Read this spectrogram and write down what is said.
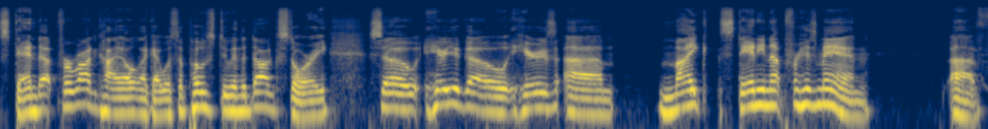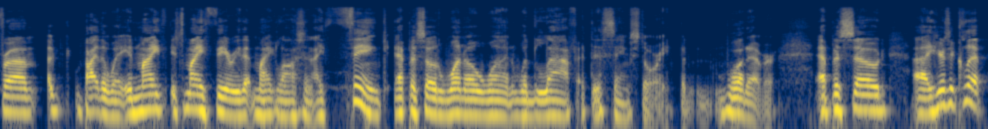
stand up for rod kyle like i was supposed to in the dog story. So here you go. Here's um, mike standing up for his man uh, from uh, by the way in my it's my theory that mike lawson i think episode 101 would laugh at this same story but whatever. Episode uh, here's a clip.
